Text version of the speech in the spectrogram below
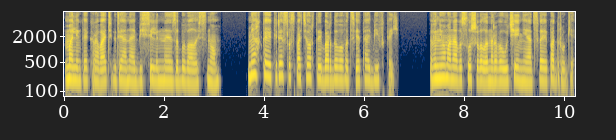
маленькая кровать, где она обессиленная забывалась сном, мягкое кресло с потёртой бордового цвета обивкой. В нём она выслушивала нравоучения от своей подруги.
